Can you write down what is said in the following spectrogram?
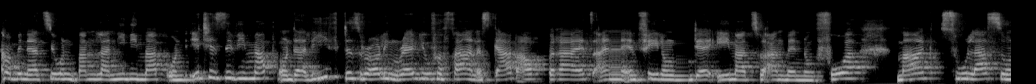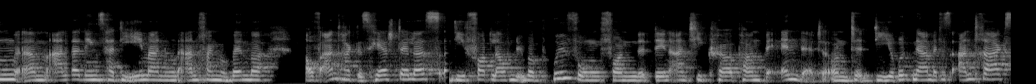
Kombination Bamlanivimab und Etesivimab. Und da lief das Rolling Review-Verfahren. Es gab auch bereits eine Empfehlung der EMA zur Anwendung vor Marktzulassung. Ähm, allerdings hat die EMA nun Anfang November auf Antrag des Herstellers die fortlaufende Überprüfung von den Antikörpern beendet. Und die Rücknahme des Antrags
